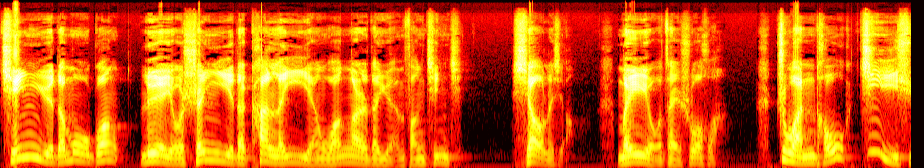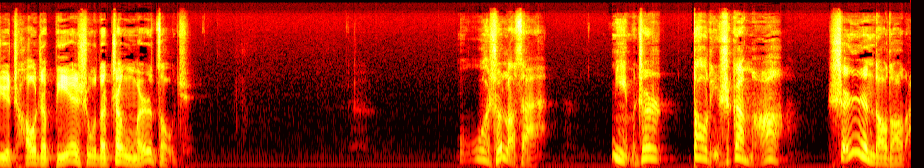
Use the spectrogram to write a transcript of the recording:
秦宇的目光略有深意的看了一眼王二的远房亲戚，笑了笑，没有再说话，转头继续朝着别墅的正门走去。我说老三，你们这到底是干嘛？神神叨叨的。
